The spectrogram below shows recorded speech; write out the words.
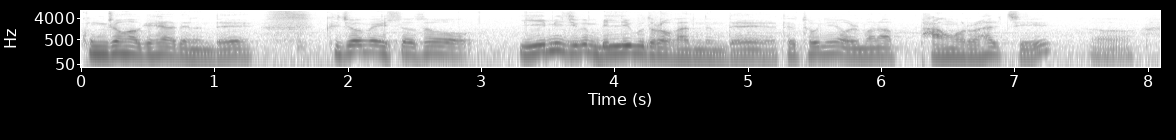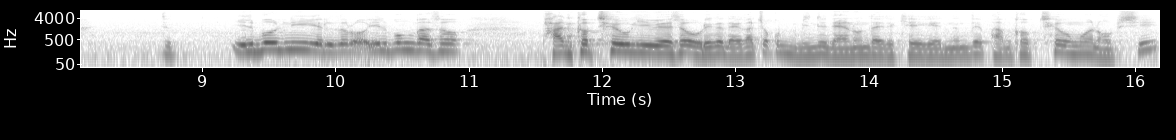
공정하게 해야 되는데 그 점에 있어서 이미 지금 밀리고 들어갔는데 대통령이 얼마나 방어를 할지 어, 일본이 예를 들어 일본 가서 반컵 채우기 위해서 우리가 내가 조금 먼저 내놓는다 이렇게 얘기했는데 반컵 채운 건 없이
